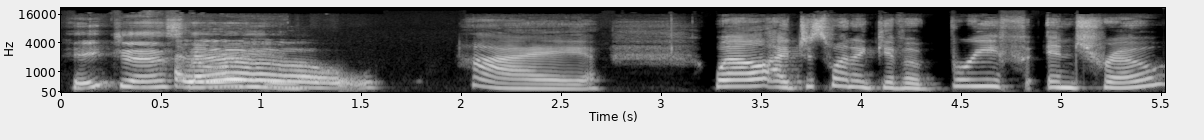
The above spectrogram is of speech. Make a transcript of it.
Hey, Jess. Hello. How are you? Hi. Well, I just want to give a brief intro.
